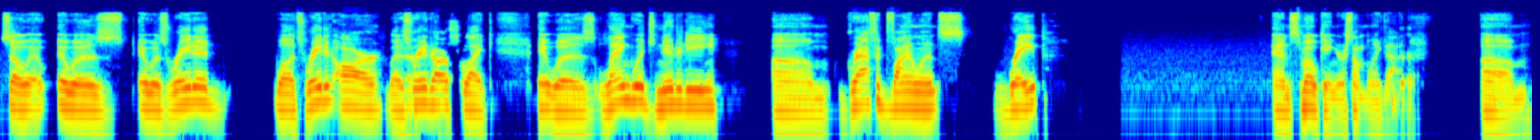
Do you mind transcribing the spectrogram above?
so it, it was it was rated well it's rated R, but it's Yeah. rated R for like it was language, nudity, um graphic violence, rape and smoking or something like that. Um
